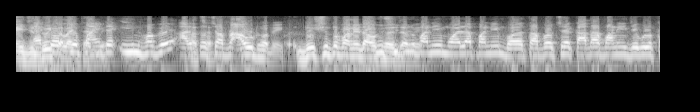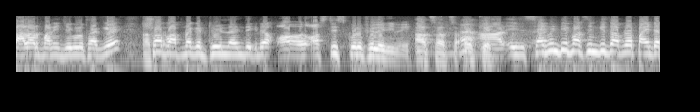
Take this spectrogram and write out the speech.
এই যে দুইটা থাকবে। পানিটা ইন হবে আর একটা আচ্ছা। হচ্ছে আপনার আউট হবে। দূষিত পানিটা আউট হয়ে দূষিত যাবে। পানি ময়লা পানি তারপর হচ্ছে কাদা পানি যেগুলো কালার পানি যেগুলো থাকে সব আপনাকে ড্রেন লাইন থেকে অস্টিস করে ফেলে দিবে। আচ্ছা আচ্ছা হ্যাঁ, ওকে আর এই সেভেন্টি পার্সেন্ট কিন্তু আপনার পানিটা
